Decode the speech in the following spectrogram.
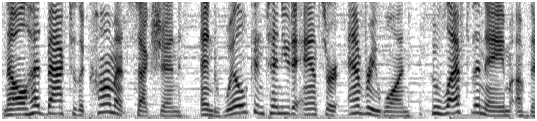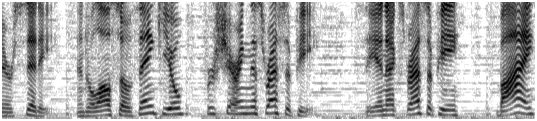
Now I'll head back to the comments section and will continue to answer everyone who left the name of their city. And will also thank you for sharing this recipe. See you next recipe. Bye!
